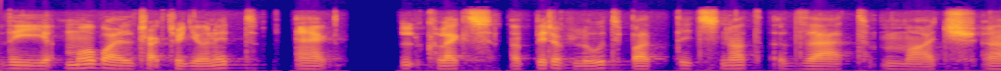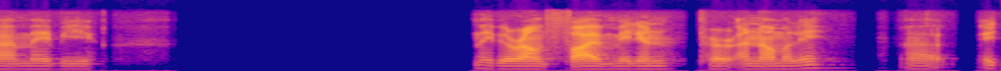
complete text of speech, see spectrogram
The mobile tractor unit collects a bit of loot, but it's not that much, uh, maybe maybe around 5 million per anomaly. Uh, it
